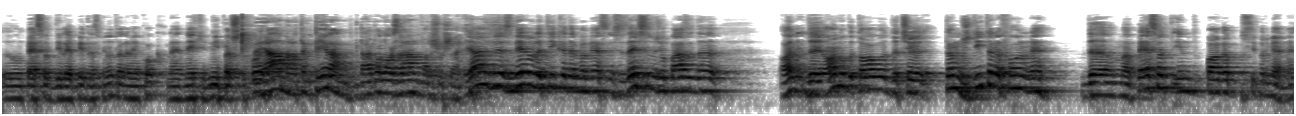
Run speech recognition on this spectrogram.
un pesod dele 15 minut, ne vem koliko, ne, nekaj ni pač tako. ja malo temperan, kdaj bo lahko zraven vršil še. Ja, zmerno leti, kadar imam jaz. Mislim, Zdaj sem že opazil, da, on, da je on ugotovil, da če tam ždi telefon, ne, da ima pesod in pa ga pusti primer. Ne.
